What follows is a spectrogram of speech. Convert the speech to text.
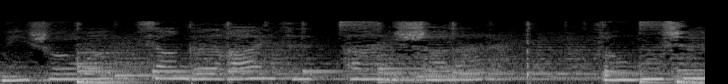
你说我像个孩子，太傻，风无需。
